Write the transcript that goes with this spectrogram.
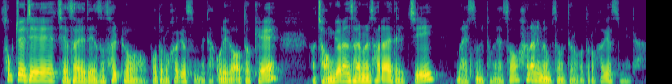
속죄제 제사에 대해서 살펴보도록 하겠습니다. 우리가 어떻게 정결한 삶을 살아야 될지 말씀을 통해서 하나님의 음성을 들어보도록 하겠습니다.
